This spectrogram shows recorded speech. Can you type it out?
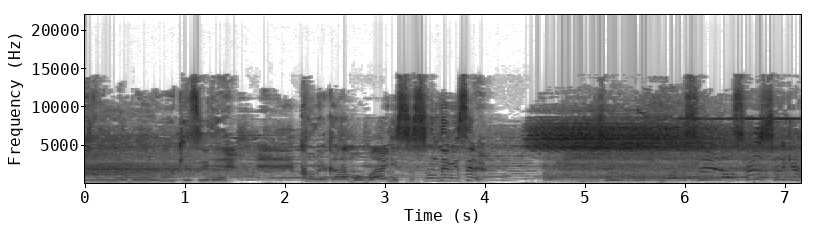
いろんなものを受け継いでこれからも前に進んでみせる。宇宙学生の戦士権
